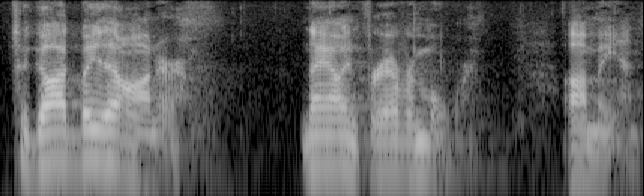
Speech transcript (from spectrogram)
To God be the honor, now and forevermore. Amen.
